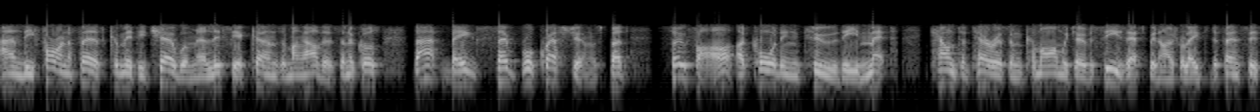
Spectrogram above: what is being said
and the Foreign Affairs Committee chairwoman, Alicia Kearns, among others. And of course, that begs several questions. But so far, according to the Met Counterterrorism Command, which oversees espionage related offences,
